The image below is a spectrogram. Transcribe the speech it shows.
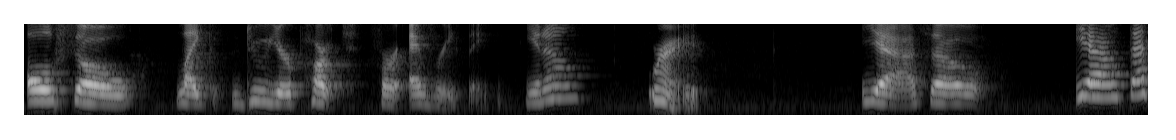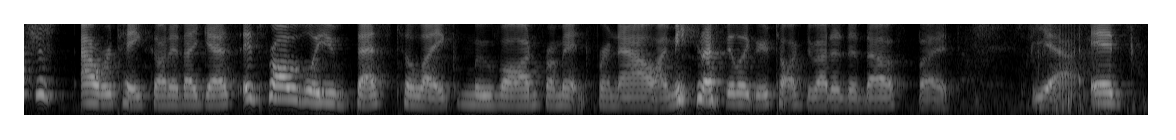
also like do your part for everything, you know? right Yeah, so yeah, that's just our takes on it, I guess. It's probably best to like move on from it for now. I mean, I feel like we've talked about it enough, but yeah, it's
